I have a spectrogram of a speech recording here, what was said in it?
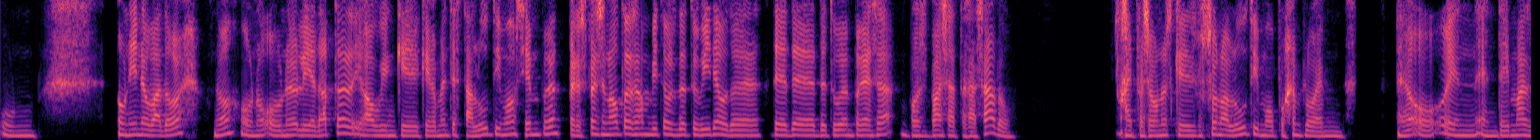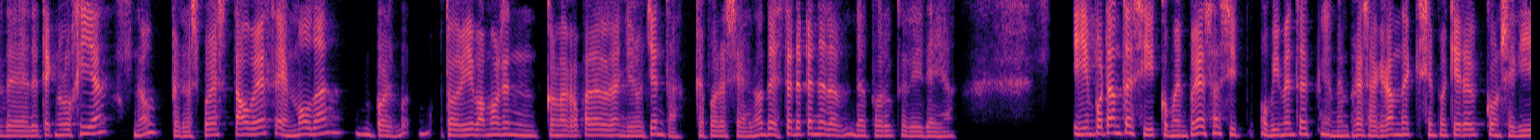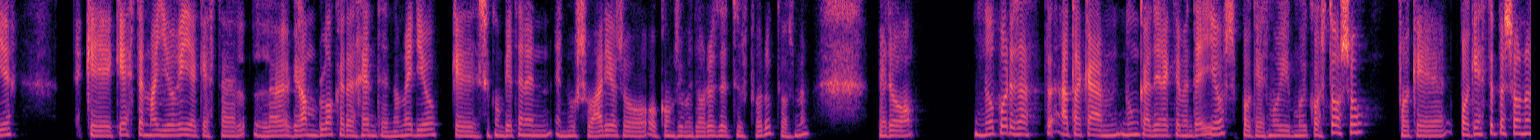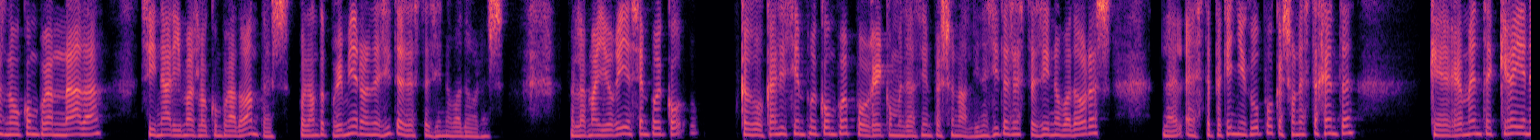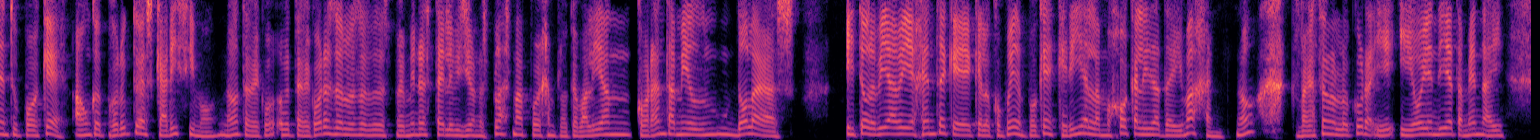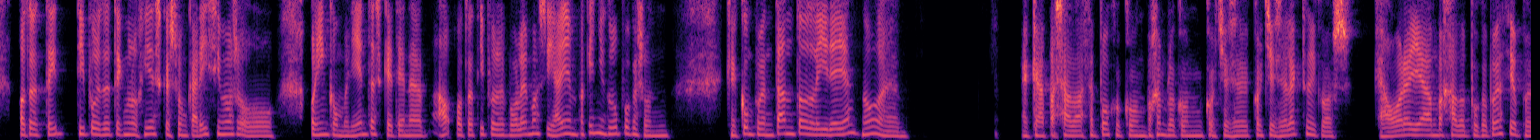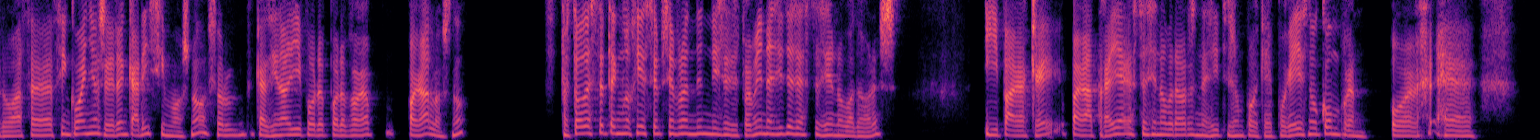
un, innovador, ¿no? O, un early adapter, alguien que, que, realmente está al último siempre, pero después en otros ámbitos de tu vida o de, de, de tu empresa, pues vas atrasado. Hay personas que son al último, por ejemplo, en, eh, o en, temas de, tecnología, ¿no? Pero después, tal vez en moda, pues todavía vamos con la ropa de los años 80, que puede ser, ¿no? Este depende del, producto de idea. Y importante, si como empresa, si obviamente una empresa grande siempre quiere conseguir que, que esta mayoría, que este gran bloque de gente en el medio, que se convierten en, usuarios o, o, consumidores de tus productos, ¿no? Pero no puedes atacar nunca directamente ellos porque es muy, muy costoso, porque, porque estas personas no compran nada si nadie más lo ha comprado antes. Por tanto, primero necesitas estos innovadores. la mayoría siempre, casi siempre compra por recomendación personal. Y necesitas estos innovadores, este pequeño grupo que son esta gente que realmente creen en tu porqué, aunque el producto es carísimo, ¿no? ¿Te, recuerdas de de los primeros televisiones plasma, por ejemplo, que valían 40 mil dólares y todavía había gente que, que lo compraba porque querían la mejor calidad de imagen, ¿no? Parece una locura. Y, y, hoy en día también hay otros tipos de tecnologías que son carísimos o, o, inconvenientes que tienen otro tipo de problemas. Y hay un pequeño grupo que son que compran tanto la idea, ¿no? Eh, que ha pasado hace poco, con, por ejemplo, con coches, coches eléctricos, que ahora ya han bajado poco precio, pero hace cinco años eran carísimos, ¿no? casi nadie puede pagarlos, ¿no? Pues toda esta tecnología siempre, dices, para mí necesitas estos innovadores. Y para, que, para atraer a estos innovadores necesitas un porqué. Porque ellos no compran por, eh,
